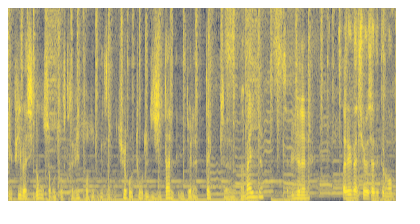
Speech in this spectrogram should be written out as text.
Et puis bah, sinon, on se retrouve très vite pour de nouvelles aventures autour du digital et de la tech. Euh, bye bye. Salut Lionel. Salut Mathieu, salut tout le monde.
